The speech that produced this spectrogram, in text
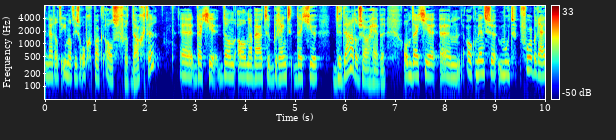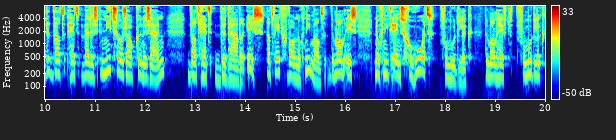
nadat iemand is opgepakt als verdachte... eh, dat je dan al naar buiten brengt dat je de dader zou hebben. Omdat je ehm, ook mensen moet voorbereiden dat het wel eens niet zo zou kunnen zijn dat het de dader is. Dat weet gewoon nog niemand. De man is nog niet eens gehoord, vermoedelijk. De man heeft vermoedelijk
